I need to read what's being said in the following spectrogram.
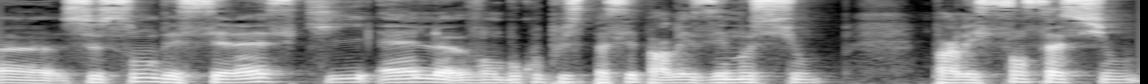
euh, ce sont des cérès qui elles vont beaucoup plus passer par les émotions, par les sensations,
